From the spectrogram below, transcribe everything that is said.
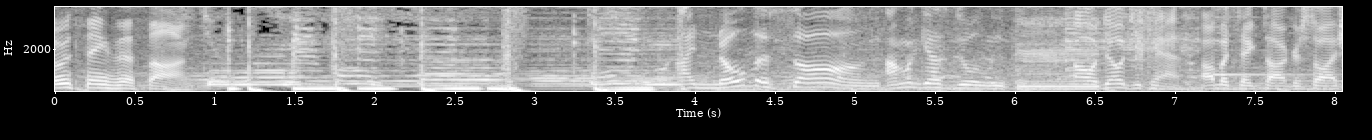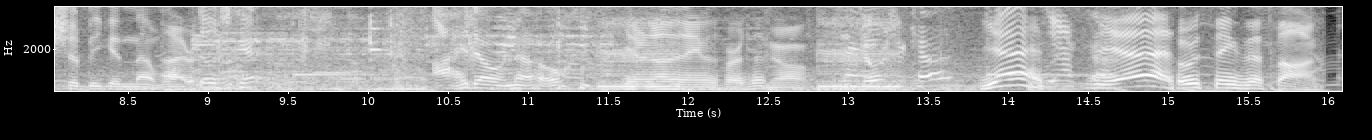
Who sings this song? I know the song. I'm gonna guess Dua Lipa. Oh, Doja Cat. I'm a TikToker, so I should be getting that one. Doja Cat? I don't know. You don't know the name of the person? No. Doja Cat? Yes. Yes. Yes. Who sings this song?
